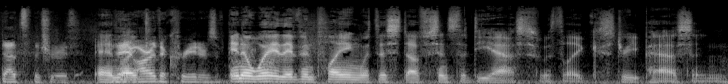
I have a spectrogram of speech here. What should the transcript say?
That's the truth. And, they like, are the creators of. In a way, they've been playing with this stuff since the DS with like Street Pass and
